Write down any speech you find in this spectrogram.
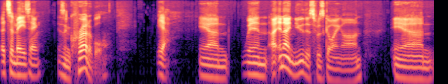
That's amazing. is incredible. Yeah. And when and I knew this was going on, and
